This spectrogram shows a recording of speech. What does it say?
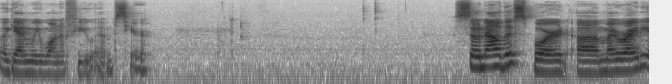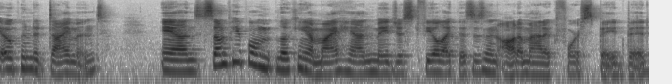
again, we won a few imps here. So now this board, uh, my righty opened a diamond, and some people looking at my hand may just feel like this is an automatic four spade bid,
